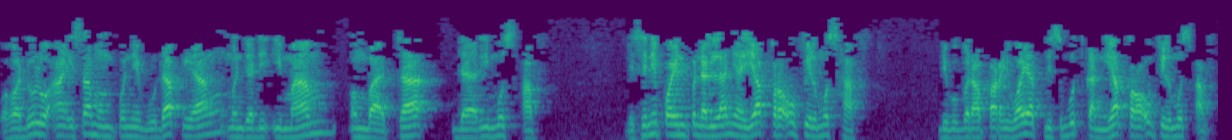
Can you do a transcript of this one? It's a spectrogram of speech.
Bahwa dulu Aisyah mempunyai budak yang menjadi imam membaca dari mushaf di sini poin pendalilannya yaqra'u fil mushaf. Di beberapa riwayat disebutkan yaqra'u fil mushaf.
